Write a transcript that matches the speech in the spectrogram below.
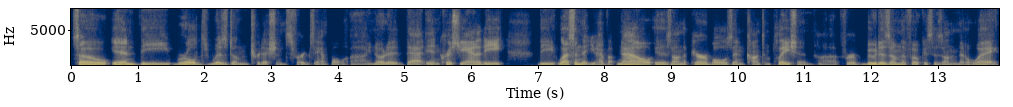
So, in the world's wisdom traditions, for example, uh, I noted that in Christianity, the lesson that you have up now is on the parables and contemplation. Uh, for Buddhism, the focus is on the middle way.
